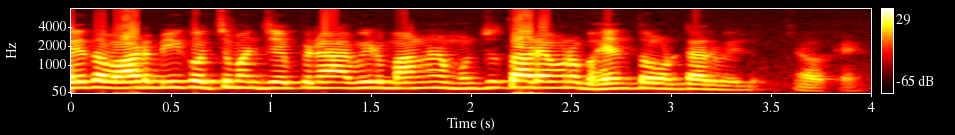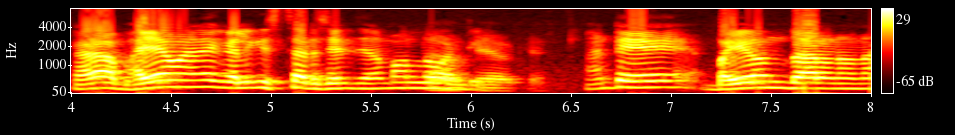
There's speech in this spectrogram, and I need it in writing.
లేదా వాడు మీకు వచ్చి మంచి చెప్పినా వీడు మనల్ని ముంచుతాడేమో భయంతో ఉంటారు వీళ్ళు. కానీ ఆ భయం అనేది కలిగిస్తాడు శని జన్మంలో అండి అంటే భయం ధారణ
